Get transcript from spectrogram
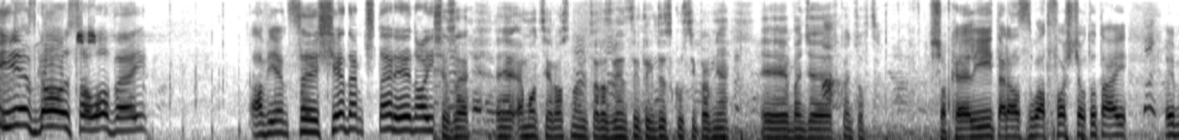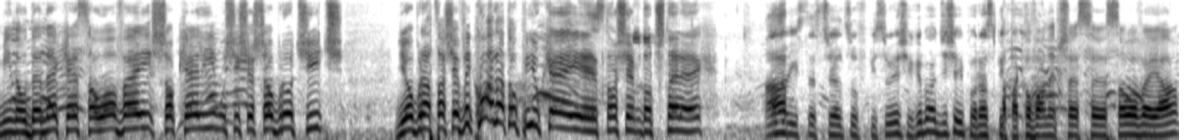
jest gol Sołowej. A więc e, 7-4, no i Myślę, że e, emocje rosną i coraz więcej tych dyskusji pewnie e, będzie w końcówce. Szokeli teraz z łatwością tutaj e, minął Denekę Sołowej. Szokeli musi się jeszcze obrócić. Nie obraca się, wykłada tą piłkę. Jest 8 do 4. A na listę strzelców wpisuje się chyba dzisiaj po raz pierwszy. Atakowany przez e, Sołoweja.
